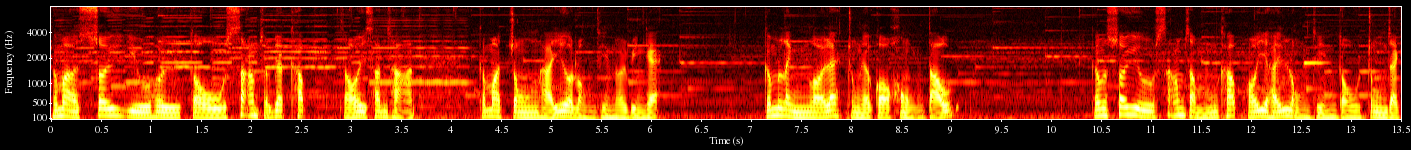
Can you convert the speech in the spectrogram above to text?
咁啊，需要去到三十一級就可以生產，咁啊種喺呢個農田裏邊嘅。咁另外呢，仲有個紅豆，咁需要三十五級可以喺農田度種植。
